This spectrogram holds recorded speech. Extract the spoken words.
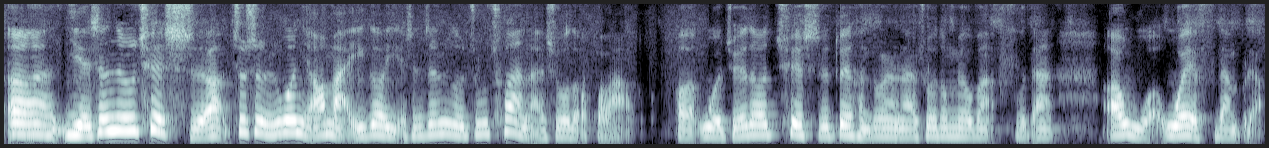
呃，野生珍珠确实啊，就是如果你要买一个野生珍珠的珠串来说的话，呃，我觉得确实对很多人来说都没有办法负担，而我我也负担不了。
